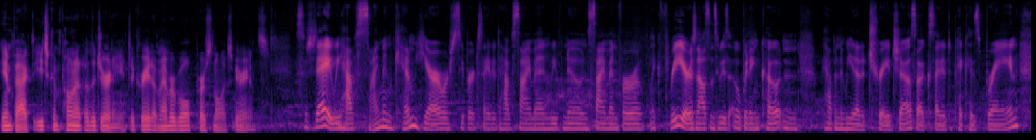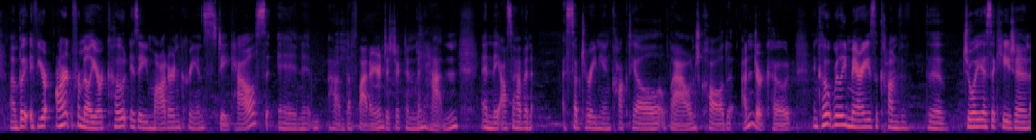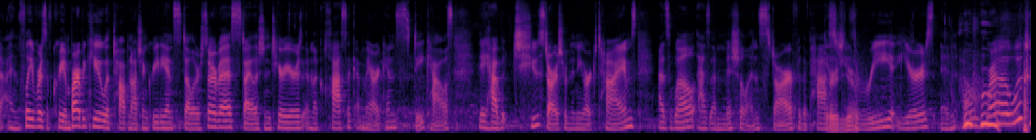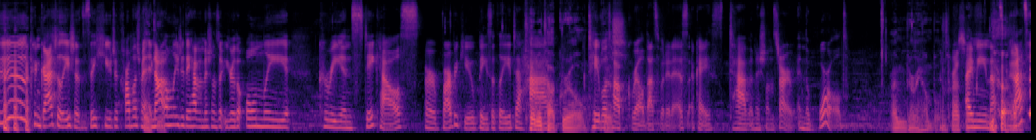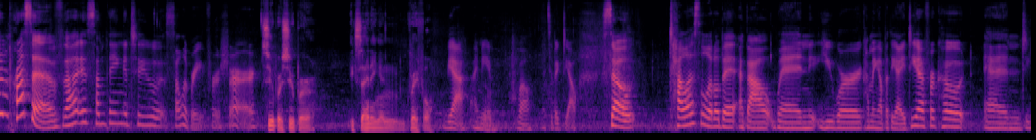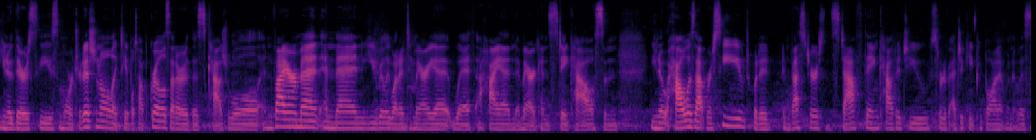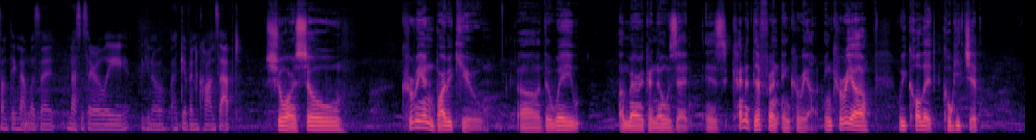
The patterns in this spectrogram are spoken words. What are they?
impact each component of the journey to create a memorable personal experience? So today we have Simon Kim here. We're super excited to have Simon. We've known Simon for like three years now since he was opening Cote, and we happened to meet at a trade show. So excited to pick his brain. Um, but if you aren't familiar, Cote is a modern Korean steakhouse in um, the Flatiron District in Manhattan, and they also have an a subterranean cocktail lounge called Undercote. And Cote really marries the, the joyous occasion and flavors of Korean barbecue with top notch ingredients, stellar service, stylish interiors, and the classic American steakhouse. They have two stars from the New York Times, as well as a Michelin star for the past year. three years in a row. Woohoo! Congratulations. It's a huge accomplishment. and not only do they have a Michelin star, you're the only Korean steakhouse or barbecue, basically, to have Tabletop grill. Tabletop Yes. grill. That's what it is. Okay, to have a Michelin star in the world. I'm very humbled. Impressive. I mean, that's that's impressive. That is something to celebrate for sure. Super, super exciting and grateful. Yeah, I mean, well, it's a big deal. So, tell us a little bit about when you were coming up with the idea for Cote. And, you know, there's these more traditional, like tabletop grills that are this casual environment. And then you really wanted to marry it with a high end American steakhouse. And, you know, how was that received? What did investors and staff think? How did you sort of educate people on it when it was something that wasn't necessarily, you know, a given concept? Sure. So, Korean barbecue, uh, the way America knows it, is kind of different in Korea. In Korea, we call it kogi chip.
